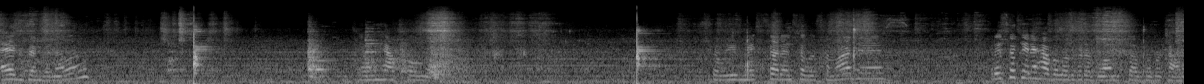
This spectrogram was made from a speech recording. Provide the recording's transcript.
eggs and vanilla, and we have full milk. So we mix that until it's homogeneous. But it's okay to have a little bit of lumps of the ricotta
